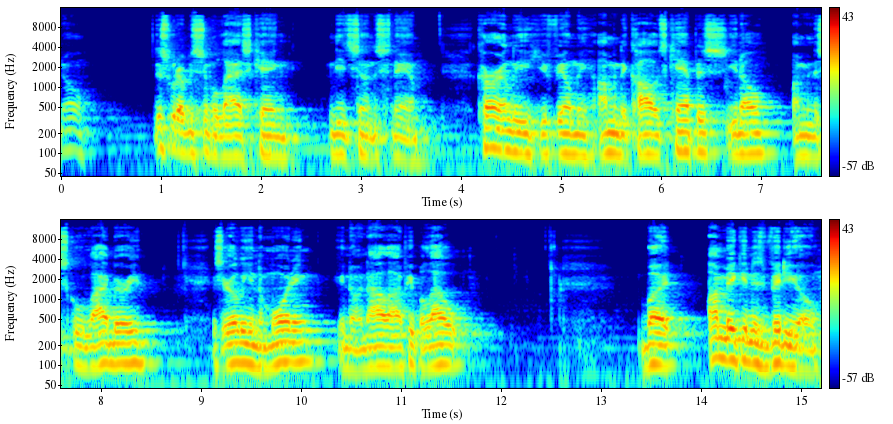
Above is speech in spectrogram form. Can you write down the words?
You know, this is what every single last king needs to understand. Currently, you feel me? I'm in the college campus, you know, I'm in the school library. It's early in the morning, you know, not a lot of people out. But I'm making this video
